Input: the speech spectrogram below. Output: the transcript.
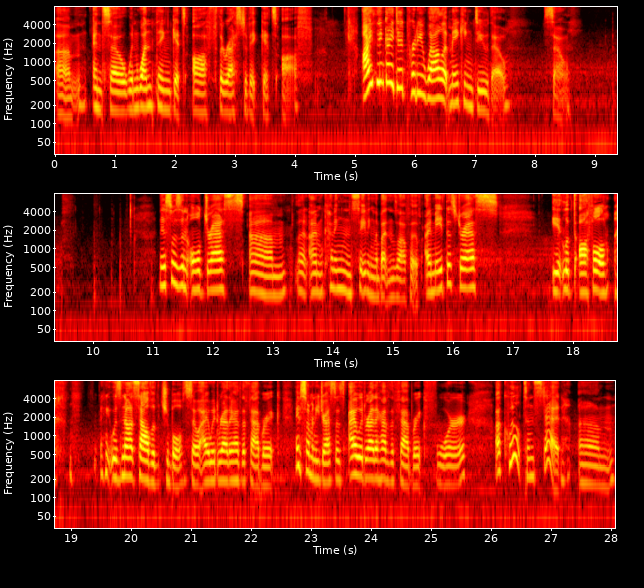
Um, and so when one thing gets off, the rest of it gets off. I think I did pretty well at making do though. So. This was an old dress um, that I'm cutting and saving the buttons off of. I made this dress. It looked awful. it was not salvageable, so I would rather have the fabric. I have so many dresses. I would rather have the fabric for a quilt instead. Um,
